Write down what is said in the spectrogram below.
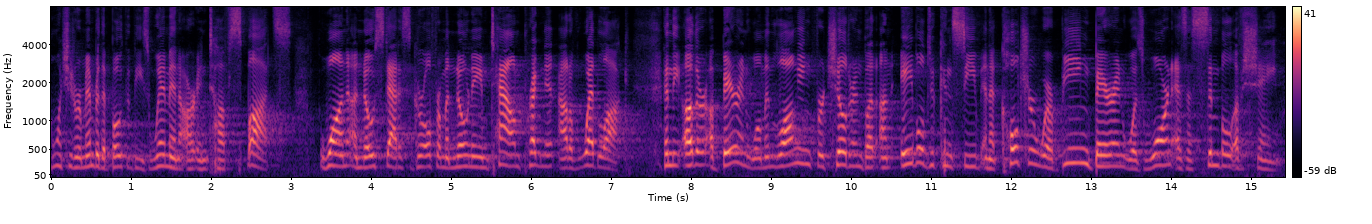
I want you to remember that both of these women are in tough spots. One, a no status girl from a no name town, pregnant out of wedlock, and the other, a barren woman longing for children but unable to conceive in a culture where being barren was worn as a symbol of shame.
